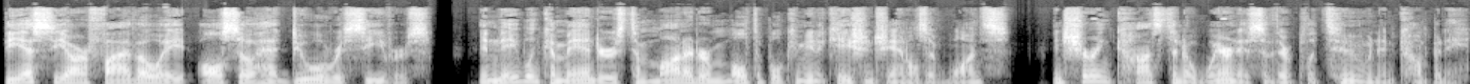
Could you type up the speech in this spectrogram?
The SCR 508 also had dual receivers, enabling commanders to monitor multiple communication channels at once, ensuring constant awareness of their platoon and company.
